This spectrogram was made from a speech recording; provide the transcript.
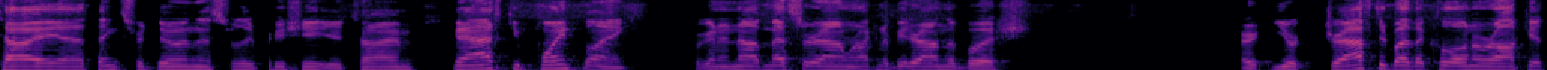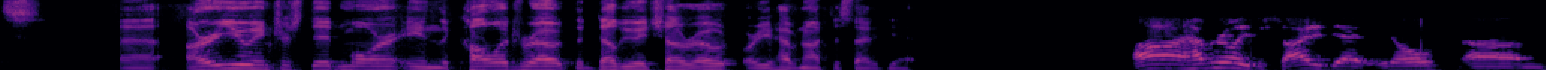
Ty, uh, thanks for doing this. Really appreciate your time. I'm gonna ask you point blank. We're gonna not mess around. We're not gonna beat around the bush. Are, you're drafted by the Kelowna Rockets. Uh, are you interested more in the college route, the WHL route, or you have not decided yet? Uh, I haven't really decided yet. You know, um,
